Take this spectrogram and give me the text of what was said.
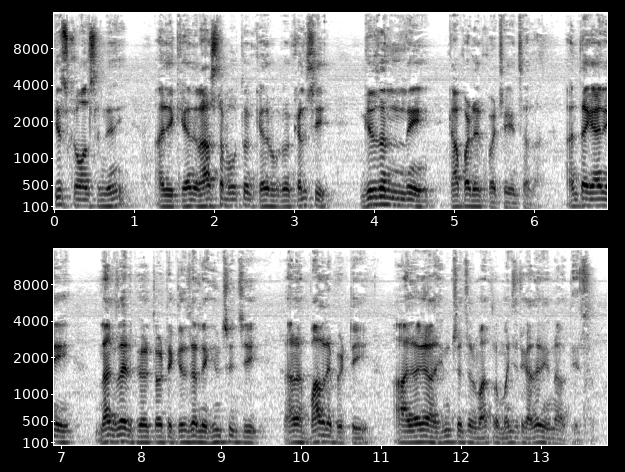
తీసుకోవాల్సింది అది కేంద్ర రాష్ట్ర ప్రభుత్వం కేంద్ర ప్రభుత్వం కలిసి గిరిజనుల్ని కాపాడే ఏర్పాటు చేయించాలి. అంతేగాని నక్సలైట్ పేరుతోటి గిరిజనుల్ని హింసించి నానా బాధలు పెట్టి ఆ విధంగా హింసించడం మాత్రం మంచిది కాదని నా ఉద్దేశం.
